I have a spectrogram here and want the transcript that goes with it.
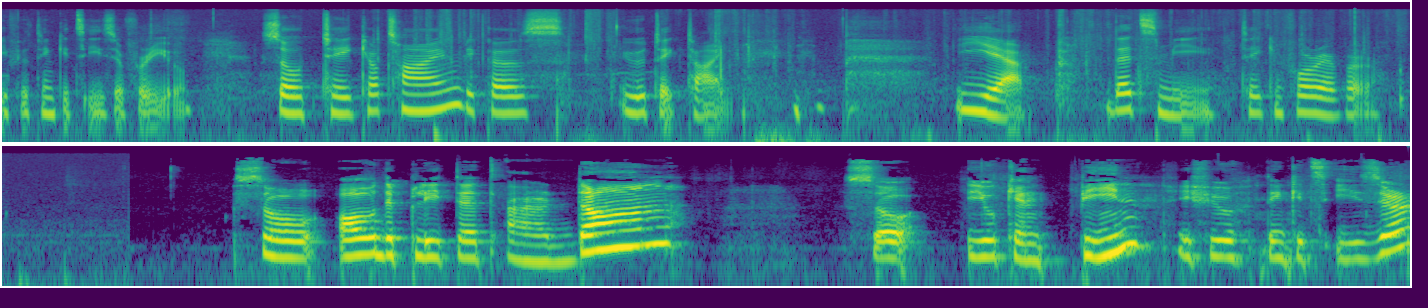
if you think it's easier for you. So take your time because you take time. Yep that's me taking forever. So all the pleated are done so you can pin if you think it's easier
